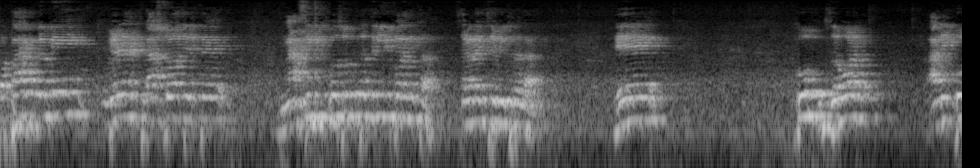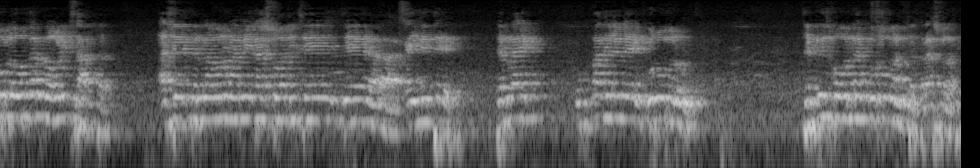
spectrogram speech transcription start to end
तर फार कमी वेळेत राष्ट्रवादी ते नाशिकपासून तर दिल्लीपर्यंत सगळ्यांचे मित्र झाले. हे खूप जवळ आणि खूप लवकर जवळीक साधतात. असे त्यांना म्हणून आम्ही राष्ट्रवादीचे जे काही नेते त्यांना एक उपमा दिलेले गुरु म्हणून. जगदीश भाऊंना गुरु म्हणतात राष्ट्रवादी.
